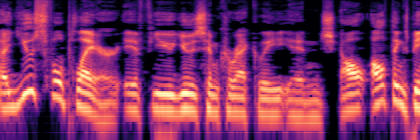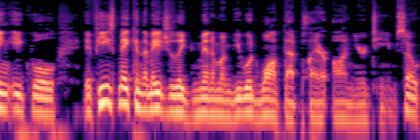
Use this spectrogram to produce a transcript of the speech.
a useful player if you use him correctly in all, all things being equal. If he's making the major league minimum, you would want that player on your team. So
